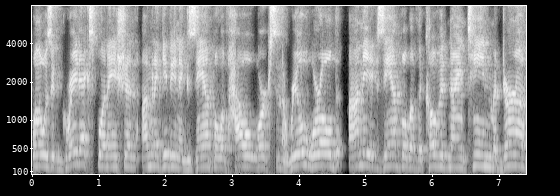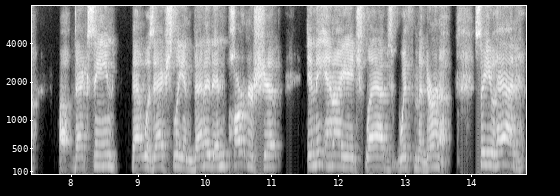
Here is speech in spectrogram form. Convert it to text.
Well, it was a great explanation. I'm going to give you an example of how it works in the real world on the example of the COVID 19 Moderna uh, vaccine that was actually invented in partnership in the NIH labs with Moderna. So you had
